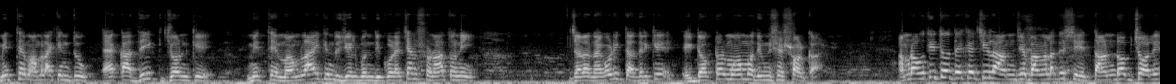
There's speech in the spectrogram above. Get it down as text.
মিথ্যে মামলা কিন্তু একাধিক জনকে মিথ্যে মামলায় কিন্তু জেলবন্দি করেছেন সনাতনী যারা নাগরিক তাদেরকে এই ডক্টর মোহাম্মদ ইউনিসের সরকার। আমরা অতীতেও দেখেছিলাম যে বাংলাদেশে তাণ্ডব চলে।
